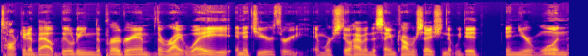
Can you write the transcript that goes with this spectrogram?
talking about building the program the right way. And it's year three, and we're still having the same conversation that we did in year one.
